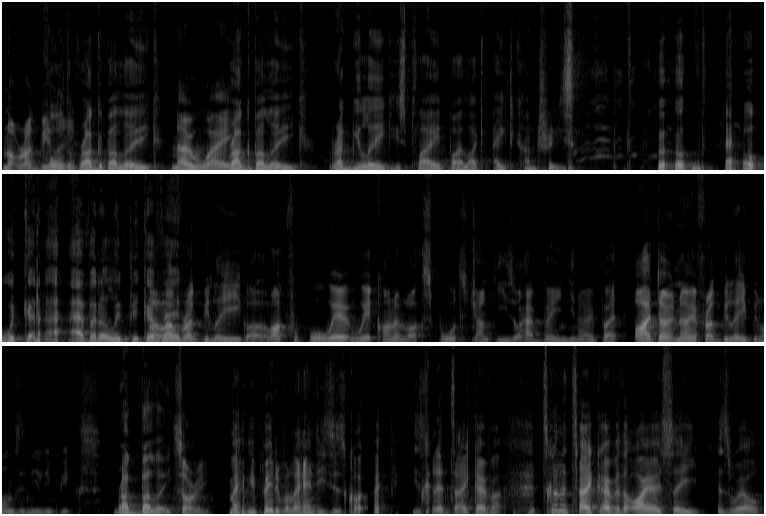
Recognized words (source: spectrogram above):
Not rugby called league. rugby league. No way. Rugby league. Rugby league is played by like eight countries in the world. How are we gonna have an Olympic I love rugby league. I like football. We're we're kind of like sports junkies or have been, you know. But I don't know if rugby league belongs in the Olympics. Rugby league. Sorry, maybe Peter V'landys has got. Maybe he's going to take over. It's going to take over the IOC as well.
